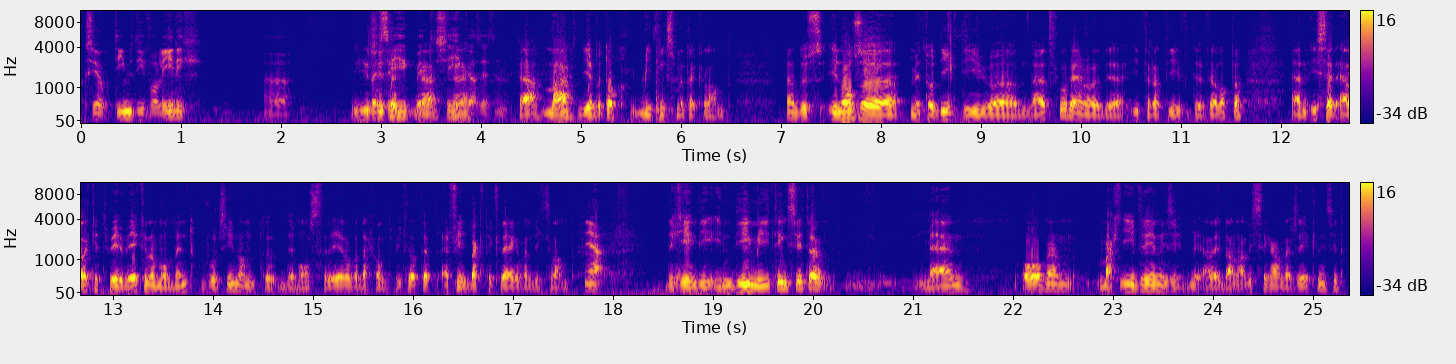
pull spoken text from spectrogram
Ik zie ook teams die volledig uh, Hier bij, zitten. bij de CGK zitten. Ja, maar die hebben toch meetings met de klant. Dus in onze methodiek die we uitvoeren, en we de iteratief developen, en is er elke twee weken een moment voorzien om te demonstreren wat je ontwikkeld hebt en feedback te krijgen van die klant. Ja. Degene die in die meeting zitten, mijn ogen mag iedereen, de analisten gaan daar zeker in zitten,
